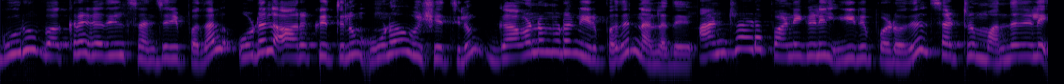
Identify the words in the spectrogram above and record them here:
குரு பக்ரகதியில் சஞ்சரிப்பதால் உடல் ஆரோக்கியத்திலும் உணவு விஷயத்திலும் கவனமுடன் இருப்பது நல்லது. அன்றாட பணிகளில் ஈடுபடுவதில் சற்று மந்தநிலை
